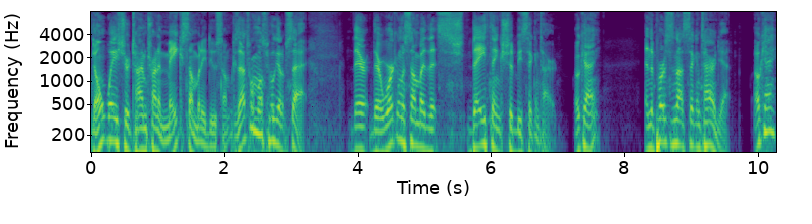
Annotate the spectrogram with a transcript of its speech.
don't waste your time trying to make somebody do something because that's where most people get upset. They're they're working with somebody that sh- they think should be sick and tired. Okay, and the person's not sick and tired yet. Okay."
